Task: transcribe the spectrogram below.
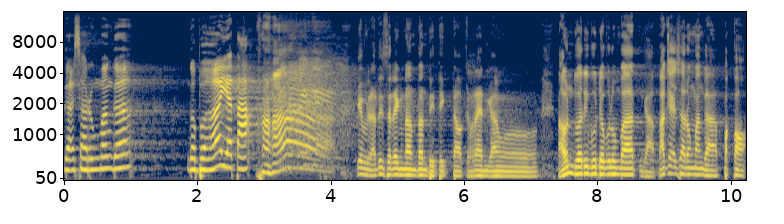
Gak sarung mangga, gak bahaya tak? Oke berarti sering nonton di TikTok keren kamu. Tahun 2024 nggak pakai sarung mangga, pekok.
